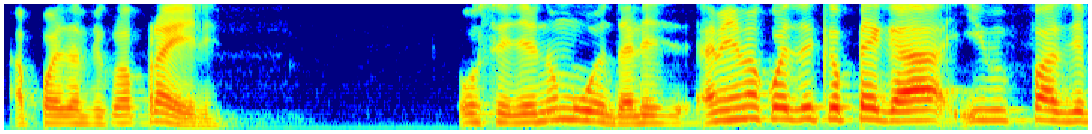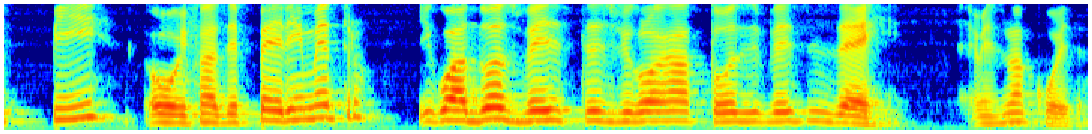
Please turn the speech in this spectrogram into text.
após a vírgula para ele. Ou seja, ele não muda. Ele, é a mesma coisa que eu pegar e fazer π, ou fazer perímetro, igual a 2 vezes 3,14 vezes r. É a mesma coisa.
